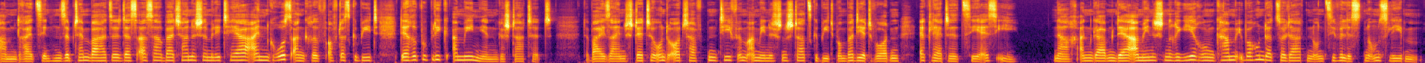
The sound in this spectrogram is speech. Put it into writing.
Am 13. September hatte das aserbaidschanische Militär einen Großangriff auf das Gebiet der Republik Armenien gestartet. Dabei seien Städte und Ortschaften tief im armenischen Staatsgebiet bombardiert worden, erklärte CSI. Nach Angaben der armenischen Regierung kamen über 100 Soldaten und Zivilisten ums Leben.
